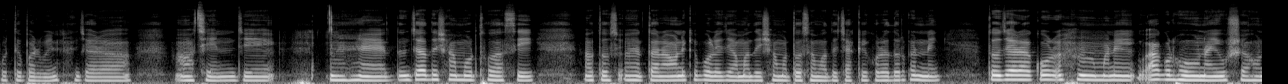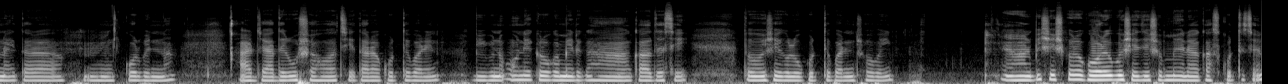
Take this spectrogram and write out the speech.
করতে পারবেন। যারা আছেন যে হ্যাঁ যাদের সামর্থ্য আছে, অথচ তারা অনেকে বলে যে আমাদের সামর্থ্য আছে, আমাদের চাকরি করার দরকার নেই। তো যারা মানে আগ্রহ নাই, উৎসাহ নাই, তারা করবেন না। আর যাদের উৎসাহ আছে তারা করতে পারেন। বিভিন্ন অনেক রকমের কাজ আছে। তো সেগুলো করতে পারেন সবাই। আর বিশেষ করে ঘরে বসে যেসব মেয়েরা কাজ করতেছেন,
